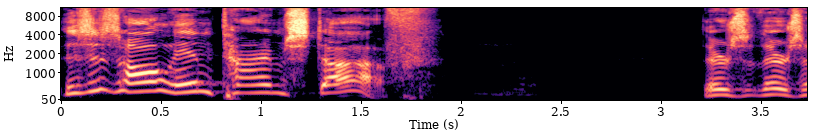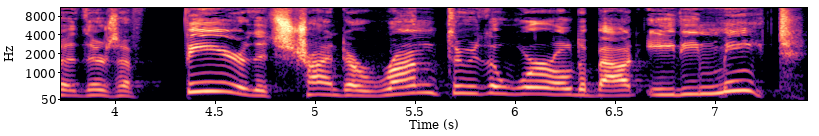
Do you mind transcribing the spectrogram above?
This is all end time stuff. There's, there's, a, there's a fear that's trying to run through the world about eating meat.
